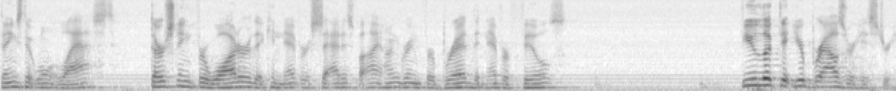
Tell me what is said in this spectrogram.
things that won't last? Thirsting for water that can never satisfy? Hungering for bread that never fills? If you looked at your browser history,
